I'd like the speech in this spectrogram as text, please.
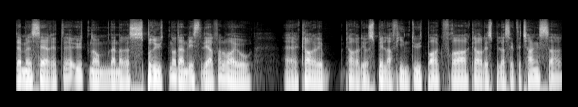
det vi ser etter utenom den der spruten, og den viste de iallfall, var jo eh, klarer, de, klarer de å spille fint ut bakfra? Klarer de å spille seg til sjanser?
